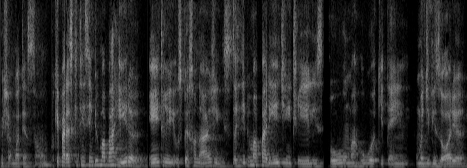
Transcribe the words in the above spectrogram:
me chamou a atenção, porque parece que tem sempre uma barreira entre os personagens, tem sempre uma parede entre eles, ou uma rua que tem uma divisória.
